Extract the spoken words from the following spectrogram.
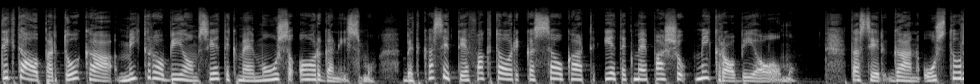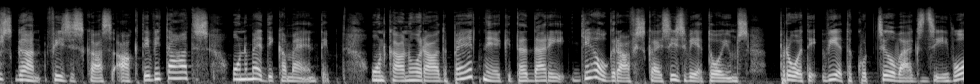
Tik tālu par to, kā mikrobioms ietekmē mūsu organismu, bet kas ir tie faktori, kas savukārt ietekmē pašu mikrobiomu? Tas ir gan uzturs, gan fiziskās aktivitātes un medikamenti. Un, kā norāda pētnieki, tad arī geogrāfiskais izvietojums, proti vieta, kur cilvēks dzīvo,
